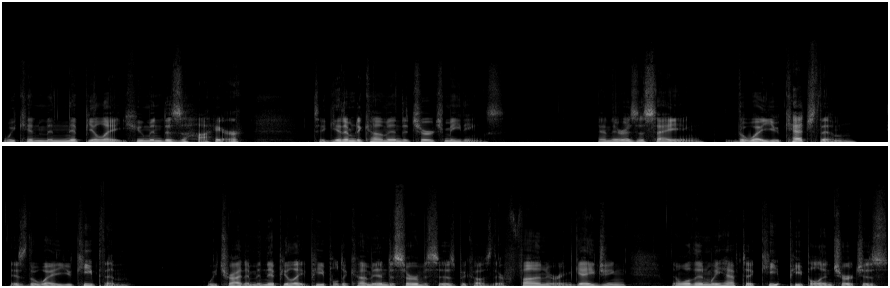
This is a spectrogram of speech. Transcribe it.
We can manipulate human desire to get them to come into church meetings. And there is a saying the way you catch them is the way you keep them. We try to manipulate people to come into services because they're fun or engaging. And well, then we have to keep people in churches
